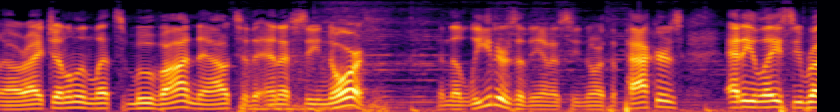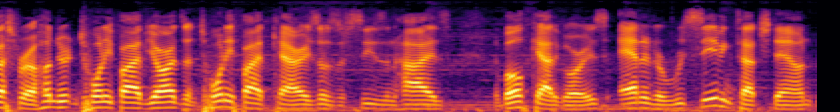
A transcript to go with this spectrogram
All right, gentlemen, let's move on now to the NFC North. and the leaders of the NFC North. The Packers, Eddie Lacy rushed for 125 yards and 25 carries. Those are season highs in both categories. Added a receiving touchdown,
